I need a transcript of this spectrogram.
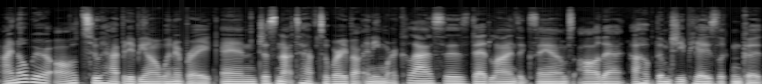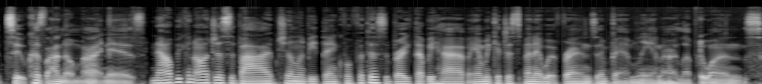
I know we're all too happy to be on winter break and just not to have to worry about any more classes, deadlines, exams, all that. I hope them GPAs looking good too, because I know mine is. Now we can all just vibe, chill, and be thankful for this break that we have, and we get to spend it with friends and family and our loved ones.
